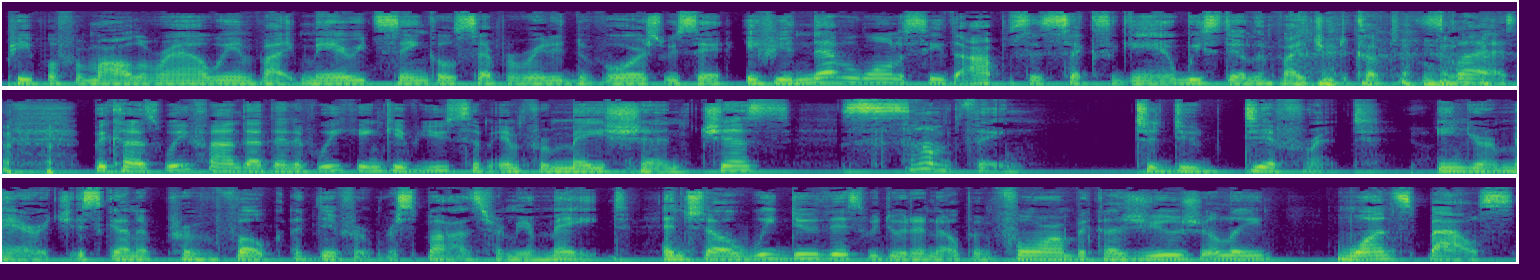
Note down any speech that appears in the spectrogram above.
people from all around. We invite married, single, separated, divorced. We say, if you never want to see the opposite sex again, we still invite you to come to this class because we found out that if we can give you some information, just something to do different in your marriage, it's going to provoke a different response from your mate. And so we do this, we do it in an open forum because usually one spouse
